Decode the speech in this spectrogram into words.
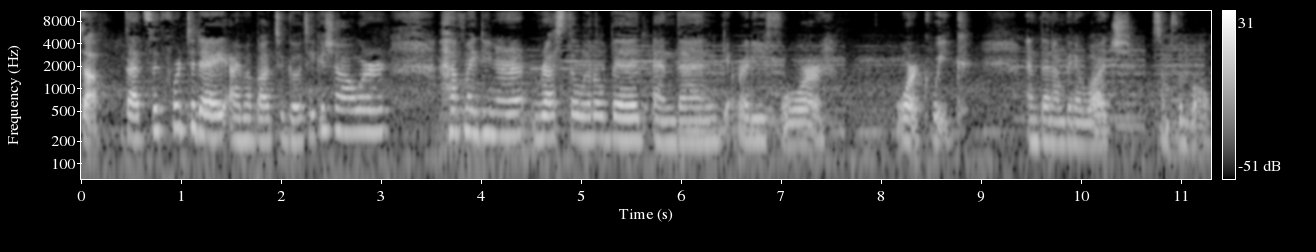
so that's it for today. I'm about to go take a shower have my dinner rest a little bit and then get ready for work week. And then i'm gonna watch some football.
